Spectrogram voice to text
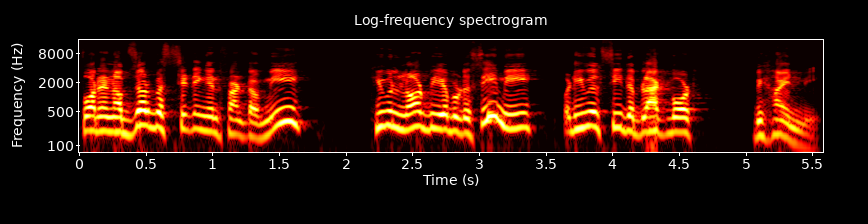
for an observer sitting in front of me he will not be able to see me, but he will see the blackboard behind me.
